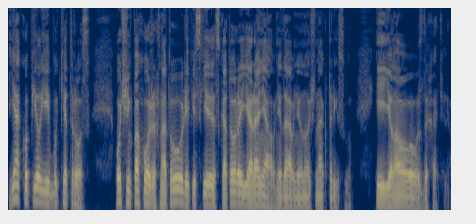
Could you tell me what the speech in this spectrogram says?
Я купил ей букет роз, очень похожих на ту, лепестки с которой я ронял в недавнюю ночь на актрису и ее нового воздыхателя.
